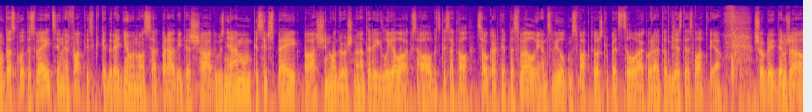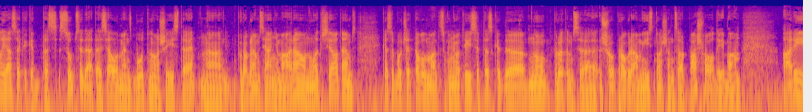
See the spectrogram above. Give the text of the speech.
Un tas, ko tas veicina, ir faktiski, kad reģionos sāk parādīties šādi uzņēmumi, kas ir spējīgi paši nodrošināt arī lielākas algas, kas atkal savukārt ir tas vēl viens vilkums faktors, kāpēc cilvēki varētu atgriezties Latvijā. Šobrīd, diemžēl, jāsaka, ka tas subsidētais elements būtu no šīs te, uh, programmas jāņem ārā. Un otrs jautājums, kas varbūt šeit problemātiski un ļoti īsi, ir tas, ka uh, nu, protams, šo programmu īstenošana caur pašvaldībām arī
